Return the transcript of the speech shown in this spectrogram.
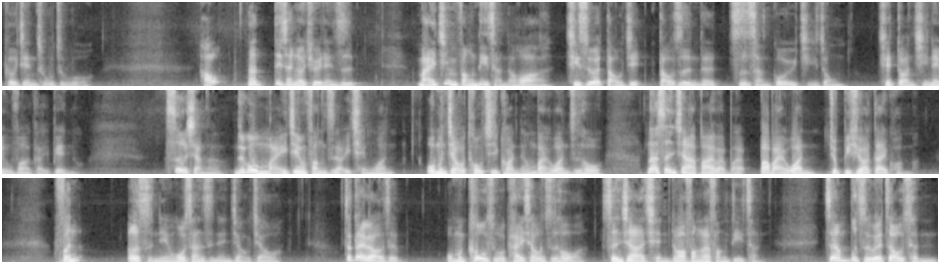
隔间出租哦。好，那第三个缺点是，买进房地产的话，其实会导致导致你的资产过于集中，且短期内无法改变哦。设想啊，如果买一间房子要一千万，我们缴头期款两百万之后，那剩下的八百八八百万就必须要贷款嘛，分二十年或三十年缴交啊。这代表着我们扣除了开销之后啊，剩下的钱都要放在房地产，这样不只会造成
